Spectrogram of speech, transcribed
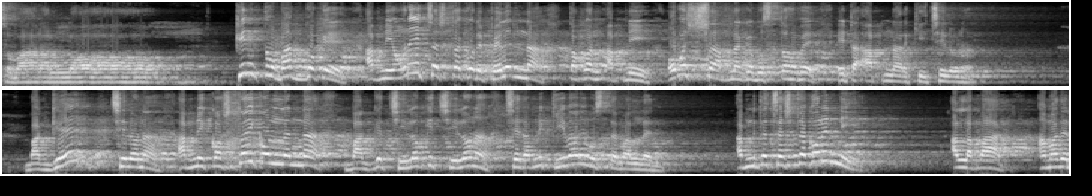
সুবহানাল্লাহ। কিন্তু ভাগ্যকে আপনি অনেক চেষ্টা করে পেলেন না, তখন আপনি অবশ্যই আপনাকে বুঝতে হবে, এটা আপনার কি ছিল না। ভাগ্যে ছিল না। আপনি কষ্টই করলেন না, ভাগ্যে ছিল কি ছিল না, সেটা আপনি কীভাবে বুঝতে পারলেন? আপনি তো চেষ্টা করেননি। আল্লাহ পাক আমাদের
